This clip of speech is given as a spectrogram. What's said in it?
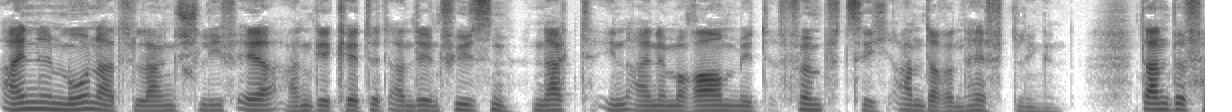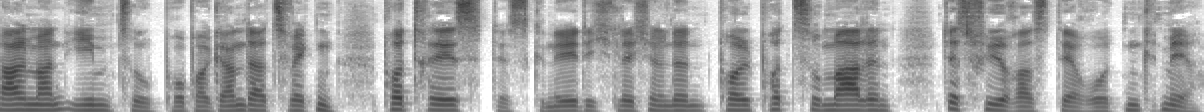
Einen Monat lang schlief er angekettet an den Füßen, nackt in einem Raum mit 50 anderen Häftlingen. Dann befahl man ihm zu Propagandazwecken Porträts des gnädig lächelnden Pol Pot zu malen, des Führers der Roten Khmer.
